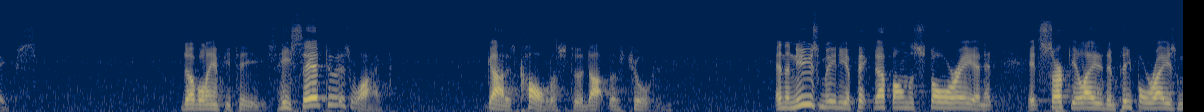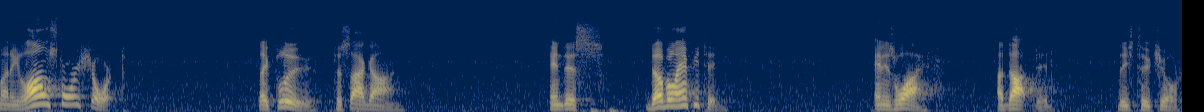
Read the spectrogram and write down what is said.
Double amputees. He said to his wife, God has called us to adopt those children. And the news media picked up on the story and it, it circulated and people raised money. Long story short, they flew to Saigon. And this double amputee and his wife adopted these two children.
